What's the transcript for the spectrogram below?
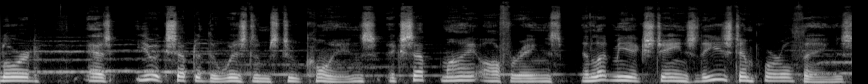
Lord, as you accepted the wisdom's two coins, accept my offerings, and let me exchange these temporal things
